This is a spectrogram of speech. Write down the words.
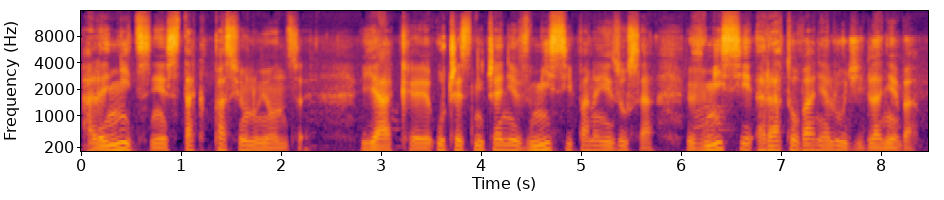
ale nic nie jest tak pasjonujące jak e, uczestniczenie w misji Pana Jezusa, w misji ratowania ludzi dla nieba.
